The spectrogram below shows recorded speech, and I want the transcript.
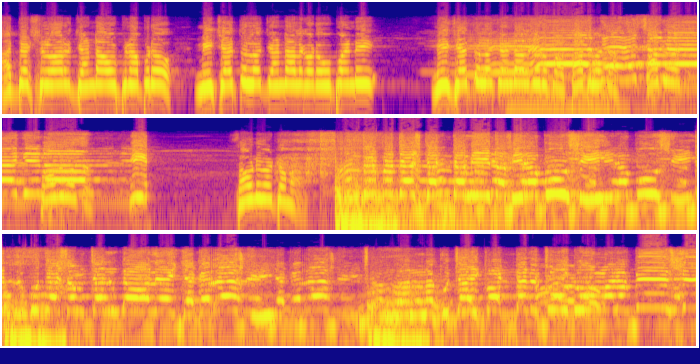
అధ్యక్షుల వారు జెండా ఊపినప్పుడు మీ చేతుల్లో జెండాలు కూడా ఊపండి. మీ చేతుల్లో జెండాలు కూడా. సౌండ్ పెట్టమ్మా. ఆంధ్రప్రదేశ్ గడ్డ మీద విరబూసి విరబూసి తెలుగుదేశం జెండానే ఎగరేసి. ఎగరేసి. చంద్రన్నకు జై కొట్టను చూడు మన బీసీ.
